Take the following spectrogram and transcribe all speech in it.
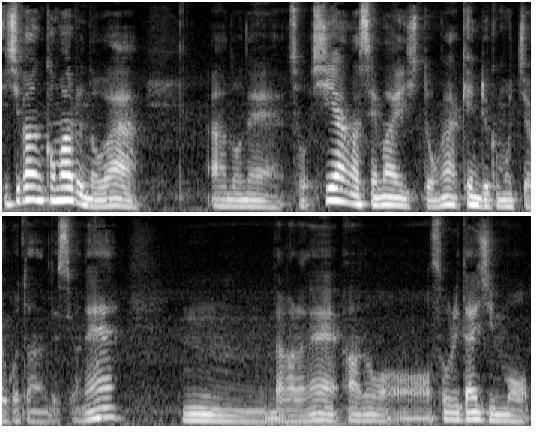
一番困るのはあのねそう視野が狭い人が権力持っちゃうことなんですよね。うんだからねあの総理大臣も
